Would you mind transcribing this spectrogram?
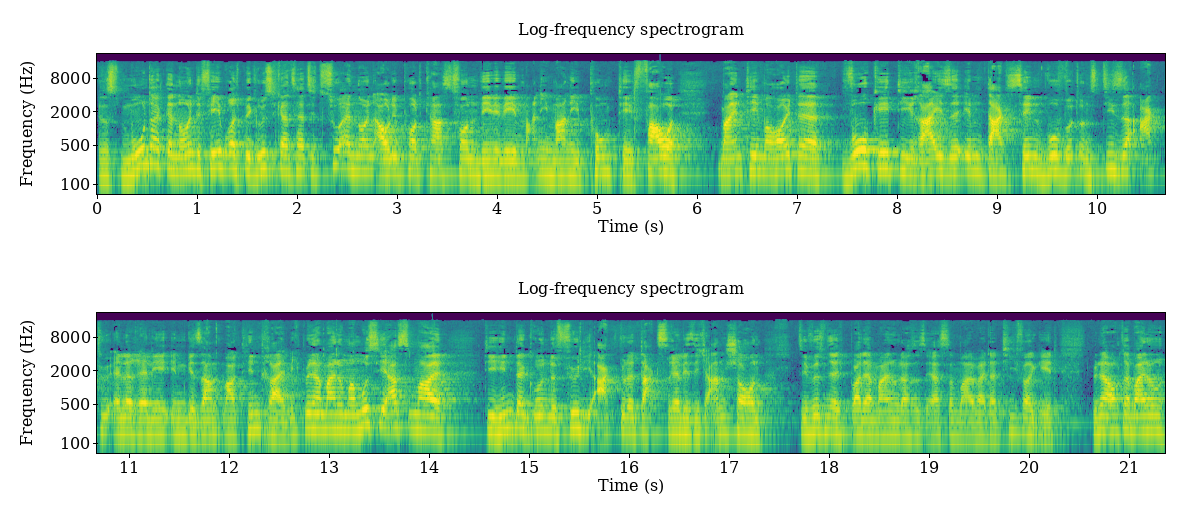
Es ist Montag, der 9. Februar. Ich begrüße dich ganz herzlich zu einem neuen Audio-Podcast von www.moneymoney.tv. Mein Thema heute, wo geht die Reise im DAX hin? Wo wird uns diese aktuelle Rallye im Gesamtmarkt hintreiben? Ich bin der Meinung, man muss hier erstmal die Hintergründe für die aktuelle DAX-Rallye sich anschauen. Sie wissen ja, ich war der Meinung, dass es erst einmal weiter tiefer geht. Ich bin ja auch der Meinung,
